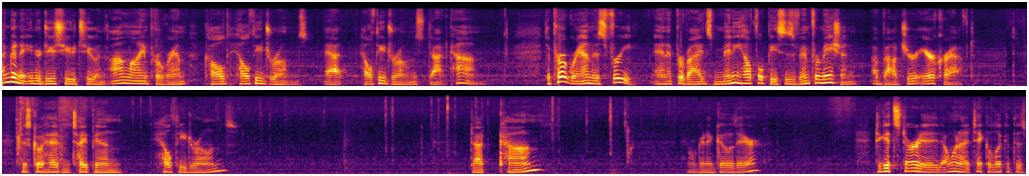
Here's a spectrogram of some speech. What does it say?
I'm going to introduce you to an online program called Healthy Drones at healthydrones.com. The program is free and it provides many helpful pieces of information about your aircraft. Just go ahead and type in healthydrones.com and we're going to go there. To get started, I want to take a look at this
